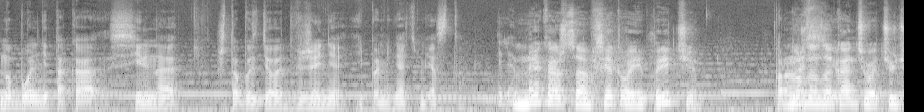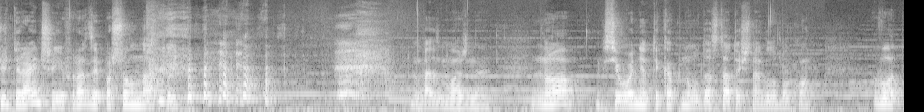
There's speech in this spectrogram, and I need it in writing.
Но боль не такая сильная, чтобы сделать движение и поменять место. Мне кажется, все твои притчи Про нужно Россию. заканчивать чуть-чуть раньше и фразой «пошел нахуй». Возможно. Но сегодня ты копнул достаточно глубоко. Вот.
